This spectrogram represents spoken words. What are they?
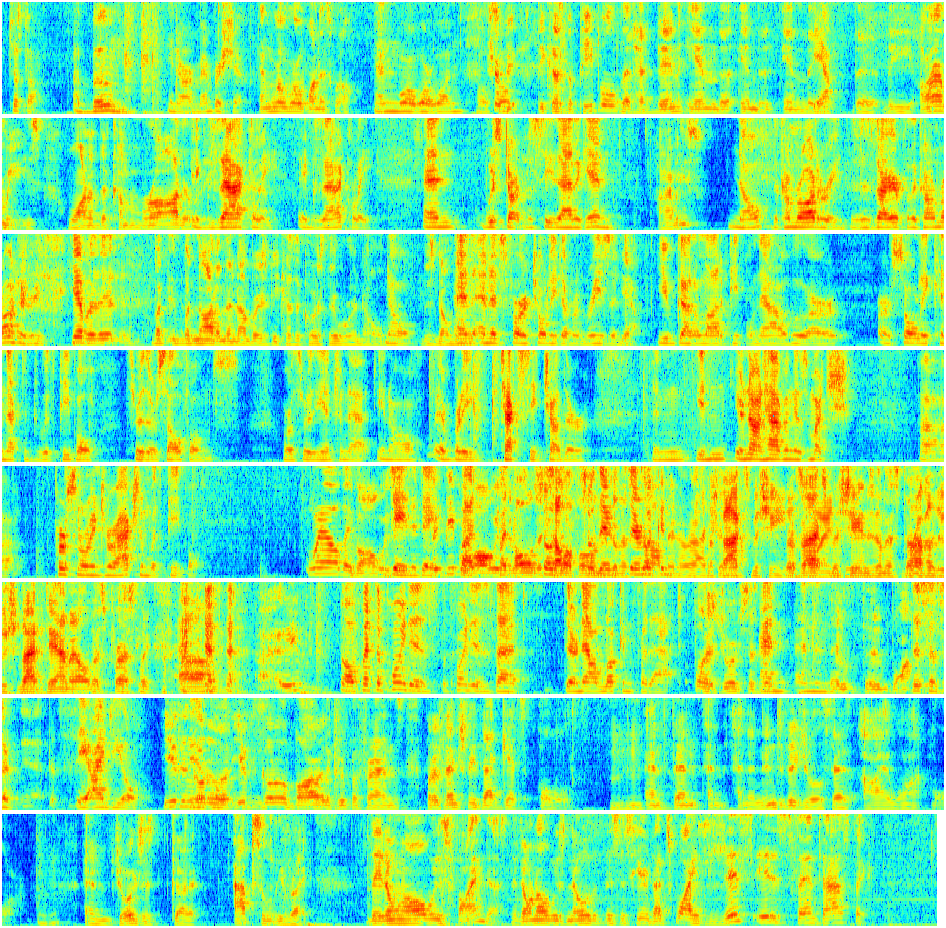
just a, a boom in our membership, And World War One as well. and World War One also. Sure, because the people that had been in the in the in the Yep. the, the armies wanted the camaraderie. Exactly, exactly, and we're starting to see that again. Armies. No, the camaraderie, the desire for the camaraderie. Yeah, but they, but but not in the numbers because of course there were no No, there's no and military. and it's for a totally different reason. Yeah. you've got a lot of people now who are are solely connected with people through their cell phones or through the internet. You know, everybody texts each other, and you, you're not having as much uh, personal interaction with people. Well, they've always Day to day, pe- People have always but- said, "Oh, the so they- so telephone's going to stop looking- interaction." The fax machine The is fax going machine's going to stop it. That damn Elvis Presley. Um, I- No, but the point is, the point is that they're now looking for that, well, as George said, they, and and they, they want. this is a the ideal. you can go to a, you can go to a bar with a group of friends, but eventually that gets old, Mm-hmm. and then and, and an individual says, "I want more," Mm-hmm. and George has got it absolutely right. They don't always find us. They don't always know that this is here. That's why this is fantastic.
